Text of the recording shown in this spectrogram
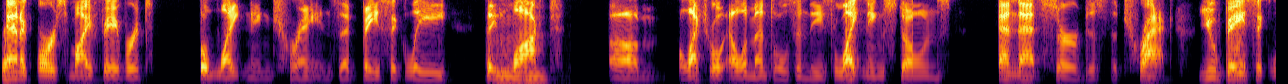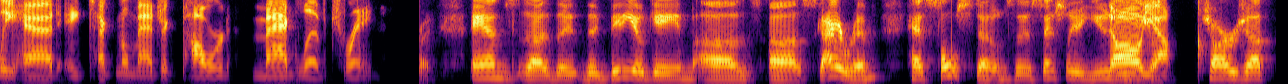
Right. And of course, my favorite, the lightning trains that basically they Mhm. locked um, electrical elementals in these lightning stones, and that served as the track. You basically had a technomagic powered maglev train. Right. And uh, the the video game uh, uh, Skyrim has soul stones that essentially are used Oh to yeah, charge up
